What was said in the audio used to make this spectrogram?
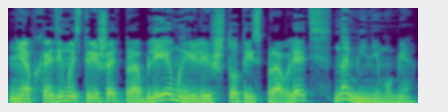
Необходимость решать проблемы или что-то исправлять на минимуме.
